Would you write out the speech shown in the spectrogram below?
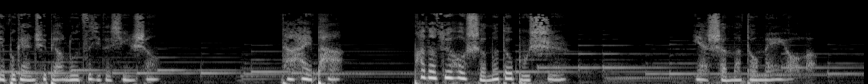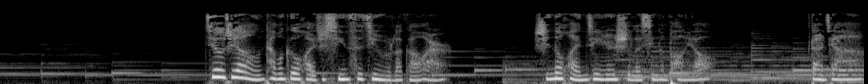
也不敢去表露自己的心声。他害怕，怕到最后什么都不是，也什么都没有了。就这样，他们各怀着心思进入了高二，新的环境认识了新的朋友，大家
